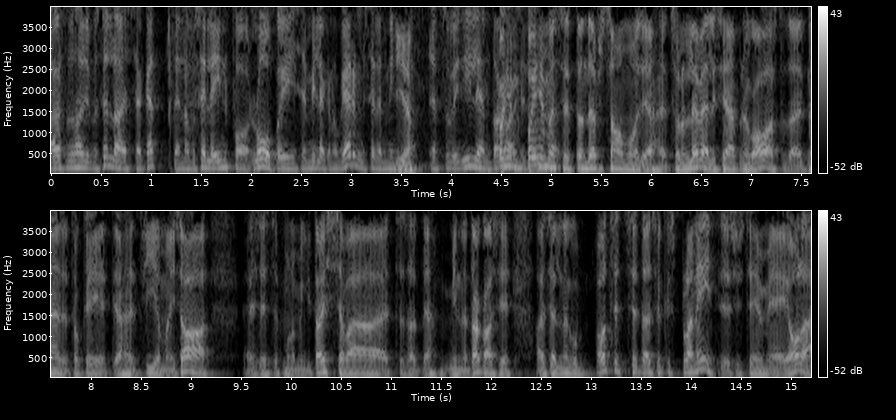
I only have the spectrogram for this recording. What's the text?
aga sa saad juba selle asja kätte nagu selle info loopõhise, millega nagu järgmisele minna, et sa võid hiljem tagasi Põhim, põhimõtteliselt on täpselt samamoodi jah, et sul on levelis jääb nagu avastada, et näed, et okei okay,, et jah, et siia ma ei saa, sest et mul on mingit asja vaja, et sa saad jah, minna tagasi, aga seal nagu otseselt seda siukest planeetide süsteemi ei ole,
